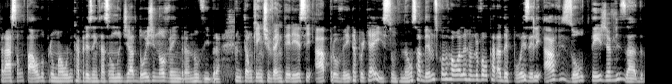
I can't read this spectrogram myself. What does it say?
pra São Paulo para uma única apresentação no dia 2 de novembro, no Vibra. Então, quem tiver interesse, aproveita, porque é isso. Não sabemos quando o Raul Alejandro voltará depois, ele avisou, esteja avisado.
